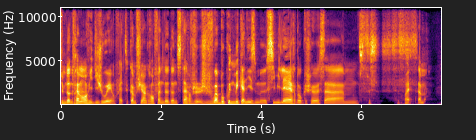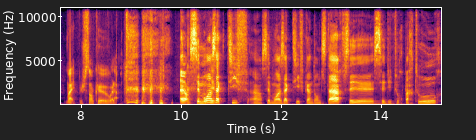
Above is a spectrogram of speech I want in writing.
Tu me donnes vraiment envie d'y jouer en fait. Comme je suis un grand fan de Don't Starve, je, je vois beaucoup de mécanismes similaires, donc je- ça, Ouais. ça me- ouais, je sens que voilà. Alors, c'est moins actif, hein, c'est moins actif qu'un Don't Starve, c'est, du tour par tour.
